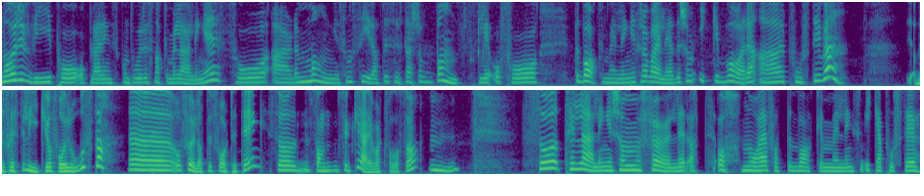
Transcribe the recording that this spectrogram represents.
Når vi på opplæringskontoret snakker med lærlinger, så er det mange som sier at de syns det er så vanskelig å få tilbakemeldinger fra veileder som ikke bare er positive. Ja, de fleste liker jo å få ros, da. Eh, og føle at du får til ting. Så sånn funker jeg i hvert fall også. Mm. Så til lærlinger som føler at åh, nå har jeg fått tilbakemelding som ikke er positiv,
